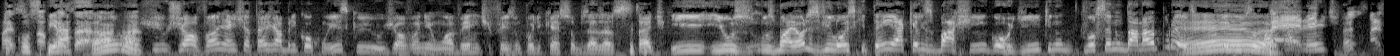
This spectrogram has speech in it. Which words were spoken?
Mas- conspiração, mas a- a- mano. E o Giovanni, a gente até já brincou com isso, que o Giovanni, uma vez a gente fez um podcast sobre 007, e, e os, os maiores vilões que tem é aqueles baixinhos, gordinhos, que, não, que você não dá nada por eles. É, porque eles mais mente, né? Os mais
